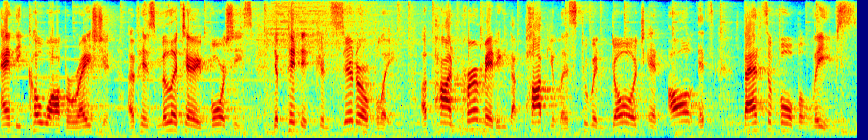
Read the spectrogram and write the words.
and the cooperation of his military forces depended considerably upon permitting the populace to indulge in all its fanciful beliefs,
